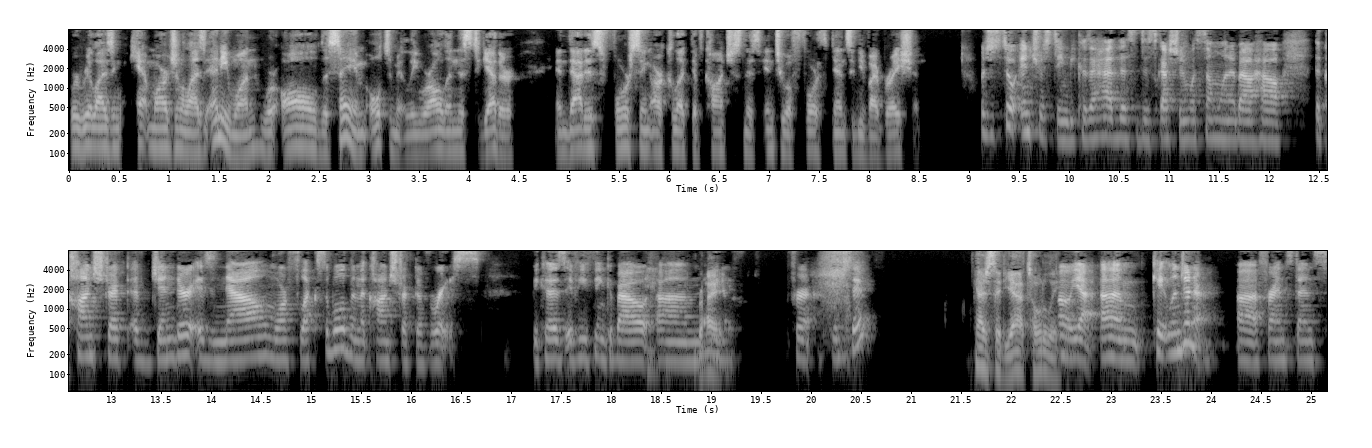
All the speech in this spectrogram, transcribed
we're realizing we can't marginalize anyone we're all the same ultimately we're all in this together and that is forcing our collective consciousness into a fourth density vibration which is so interesting because I had this discussion with someone about how the construct of gender is now more flexible than the construct of race. Because if you think about, um, right, you know, for what did you say? I just said, yeah, totally. Oh yeah, um, Caitlyn Jenner, uh, for instance,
